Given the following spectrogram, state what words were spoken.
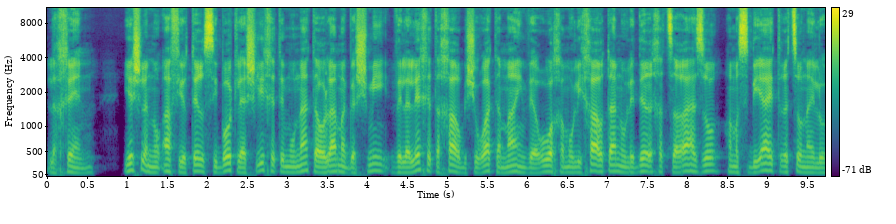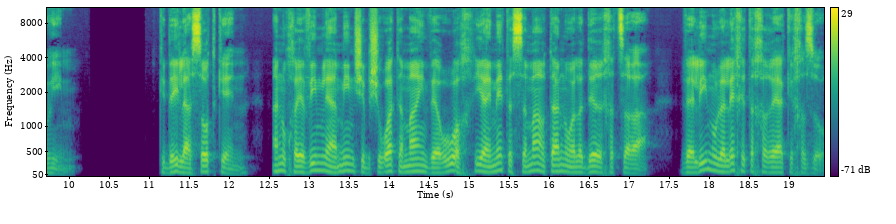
לכן, יש לנו אף יותר סיבות להשליך את אמונת העולם הגשמי וללכת אחר בשורת המים והרוח המוליכה אותנו לדרך הצרה הזו, המשביעה את רצון האלוהים. כדי לעשות כן, אנו חייבים להאמין שבשורת המים והרוח היא האמת השמה אותנו על הדרך הצרה, ועלינו ללכת אחריה ככזו.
